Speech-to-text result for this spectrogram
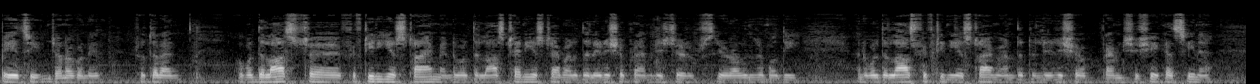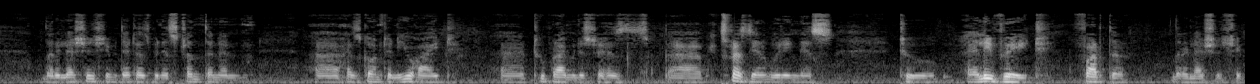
পেয়েছি জনগণের সুতরাং over the last uh, 15 years time and over the last 10 years time under the leadership of Prime Minister Sri Narendra Modi and over the last 15 years time under the leadership of Prime Minister Sheikh Hasina, the relationship that has been strengthened and uh, has gone to new height. Uh, two Prime Minister has uh, expressed their willingness to elevate further the relationship.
